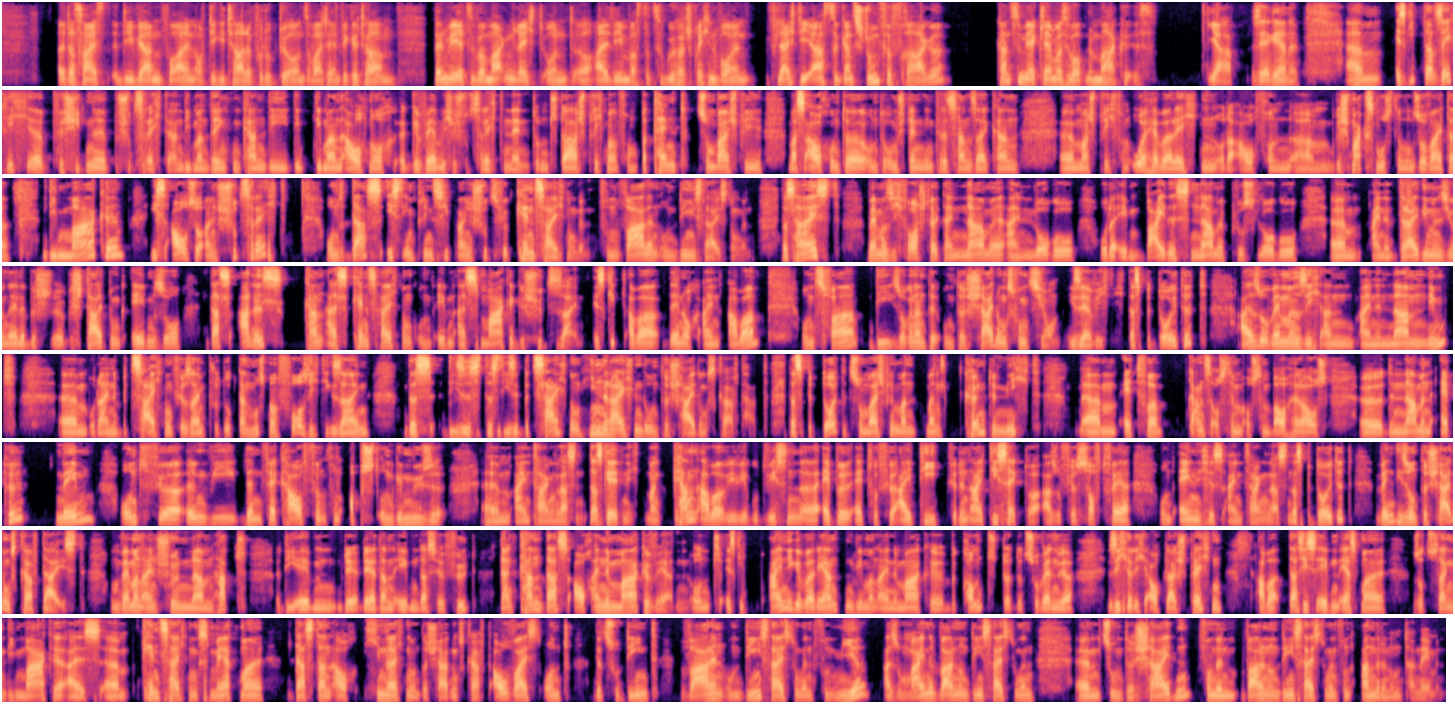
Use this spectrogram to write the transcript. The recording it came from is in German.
Äh, das heißt, die werden vor allem auch digitale Produkte und so weiter entwickelt haben. Wenn wir jetzt über Markenrecht und äh, all dem, was dazugehört, sprechen wollen, vielleicht die erste ganz stumpfe Frage. Kannst du mir erklären, was überhaupt eine Marke ist? Ja, sehr gerne. Ähm, es gibt tatsächlich äh, verschiedene Schutzrechte, an die man denken kann, die, die, die man auch noch äh, gewerbliche Schutzrechte nennt. Und da spricht man vom Patent zum Beispiel, was auch unter, unter Umständen interessant sein kann. Äh, man spricht von Urheberrechten oder auch von ähm, Geschmacksmustern und so weiter. Die Marke ist auch so ein Schutzrecht und das ist im Prinzip ein Schutz für Kennzeichnungen von Waren und Dienstleistungen. Das heißt, wenn man sich vorstellt, ein Name, ein Logo oder eben beides, Name plus Logo, ähm, eine dreidimensionelle äh, Gestaltung ebenso. Das alles kann als Kennzeichnung und eben als Marke geschützt sein. Es gibt aber dennoch ein Aber, und zwar die sogenannte Unterscheidungsfunktion ist sehr wichtig. Das bedeutet also, wenn man sich an einen Namen nimmt ähm, oder eine Bezeichnung für sein Produkt, dann muss man vorsichtig sein, dass, dieses, dass diese Bezeichnung hinreichende Unterscheidungskraft hat. Das bedeutet zum Beispiel, man, man könnte nicht ähm, etwa ganz aus dem, aus dem Bauch heraus äh, den Namen Apple nehmen und für irgendwie den Verkauf von, von Obst und Gemüse ähm, eintragen lassen. Das geht nicht. Man kann aber, wie wir gut wissen, äh, Apple etwa für IT, für den IT-Sektor, also für Software und ähnliches eintragen lassen. Das bedeutet, wenn diese Unterscheidungskraft da ist und wenn man einen schönen Namen hat, die eben, der, der dann eben das erfüllt, dann kann das auch eine Marke werden. Und es gibt einige Varianten, wie man eine Marke bekommt. Dazu werden wir sicherlich auch gleich sprechen. Aber das ist eben erstmal sozusagen die Marke als ähm, Kennzeichnungsmerkmal, das dann auch hinreichende Unterscheidungskraft aufweist und dazu dient, Waren und Dienstleistungen von mir, also meine Waren und Dienstleistungen, ähm, zu unterscheiden von den Waren und Dienstleistungen von anderen Unternehmen.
